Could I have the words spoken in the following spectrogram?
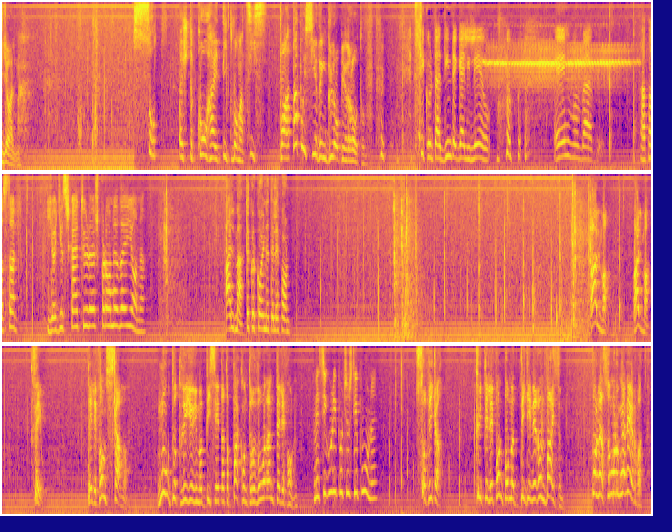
Jo Alma. Sot është koha e diplomacisë, po ata po i sjellin globin rrotull. Sikur ta dinte Galileu. Eh, mo babi. Apostol, jo gjithçka e tyre është pronë edhe e jona. Alma, të kërkojnë në telefon. Alma, Alma, ktheu. Telefon s'ka më. Nuk do të lejoj më biseda të pakontrolluara në telefon. Me siguri për çështje pune. Sofika, ky telefon po më degjeneron vajzën. Po na sëmur nga nervat.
